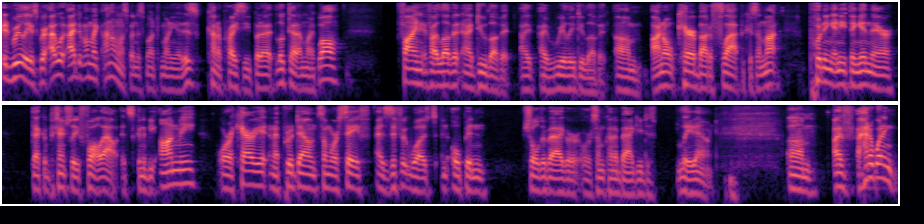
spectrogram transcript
it really is great. I would I, am like I don't want to spend this much money. It is kind of pricey, but I looked at it. I'm like, well, fine if I love it, and I do love it. I I really do love it. Um, I don't care about a flap because I'm not putting anything in there that could potentially fall out. It's going to be on me, or I carry it and I put it down somewhere safe, as if it was an open shoulder bag or or some kind of bag you just lay down. Um, I've I had a wedding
